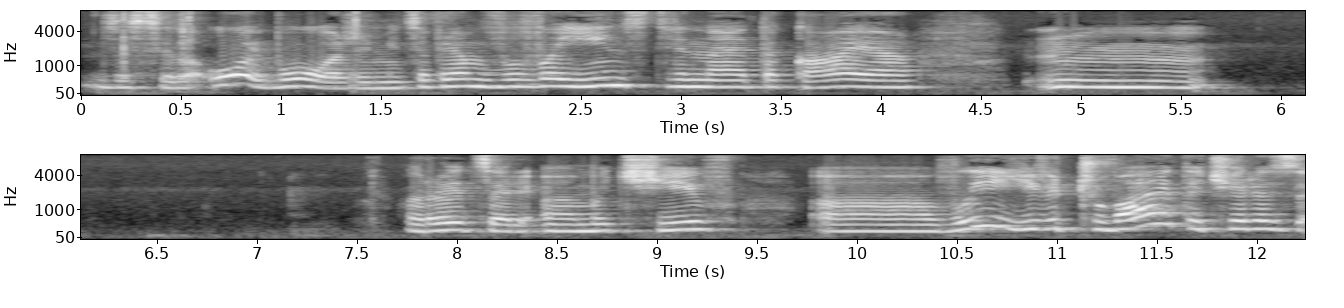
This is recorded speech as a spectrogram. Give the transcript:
за сила? Ой, Боже мій, це прям воїнственна така м, рицарь е, мечів. Ви її відчуваєте через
